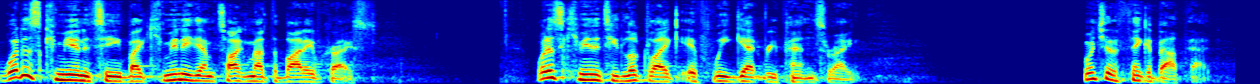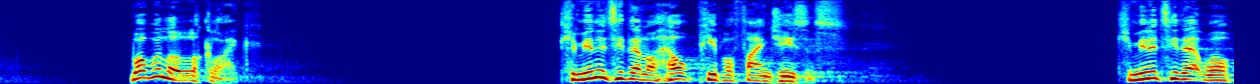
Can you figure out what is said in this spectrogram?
what is community? By community, I'm talking about the body of Christ. What does community look like if we get repentance right? I want you to think about that. What will it look like? Community that'll help people find Jesus. Community that will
